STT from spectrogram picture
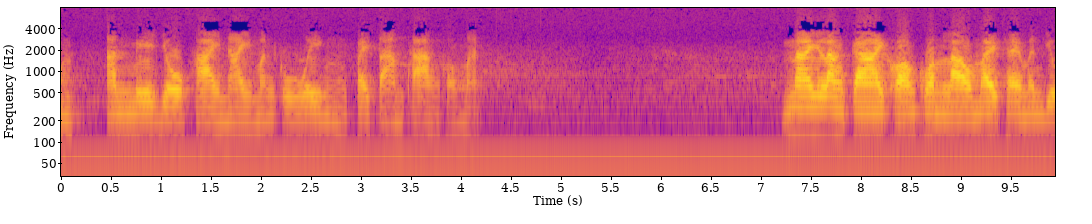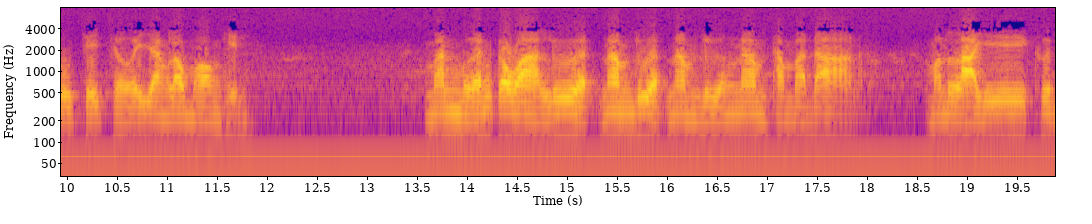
ม อันมีโยภายในมันก็วิ่งไปตามทางของมันในร่างกายของคนเราไม่ใช่มันอยู่เฉยๆอย่างเรามองเห็น มันเหมือนกับว่าเลือดน้ำเลือดน้ำเหลืองน้ำธรรมดานะมันไหลขึ้น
